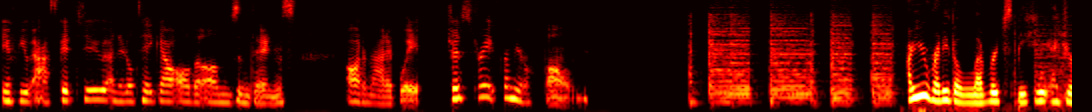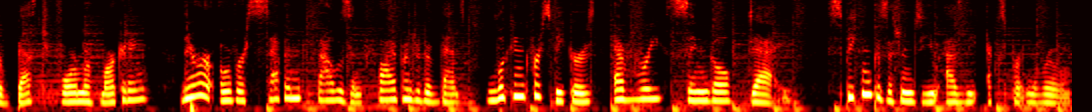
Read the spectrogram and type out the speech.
if you ask it to, and it'll take out all the ums and things automatically just straight from your phone. Are you ready to leverage speaking as your best form of marketing? There are over 7,500 events looking for speakers every single day. Speaking positions you as the expert in the room,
